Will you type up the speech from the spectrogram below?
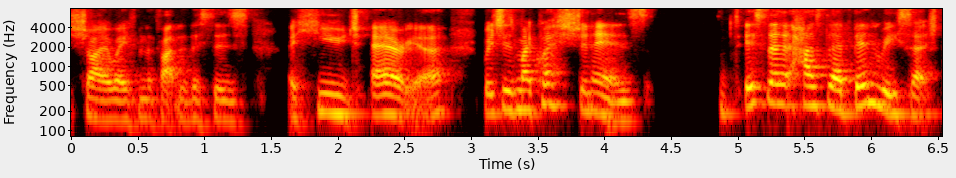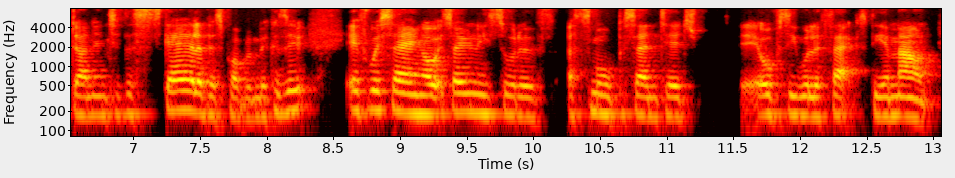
shy away from the fact that this is a huge area. Which is my question is is there has there been research done into the scale of this problem? Because it, if we're saying oh it's only sort of a small percentage it obviously will affect the amount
